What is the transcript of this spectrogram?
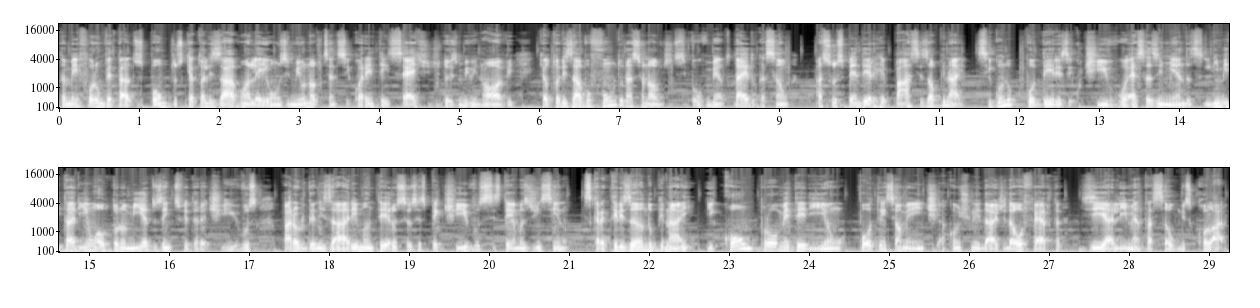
Também foram vetados pontos que atualizavam a Lei 11.947 de 2009, que autorizava o Fundo Nacional de Desenvolvimento da Educação a suspender repasses ao PNAE. Segundo o Poder Executivo, essas emendas limitariam a autonomia dos entes federativos para organizar e manter os seus respectivos sistemas de ensino, descaracterizando o PNAE e comprometeriam potencialmente a continuidade da oferta de alimentação escolar.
